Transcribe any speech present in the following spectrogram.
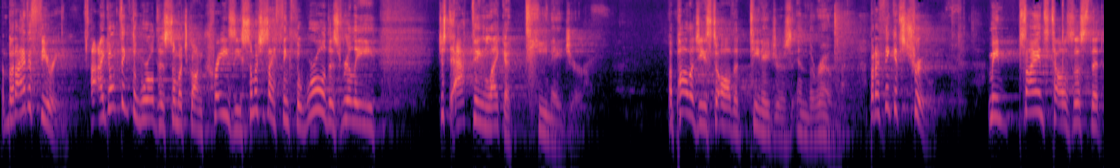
But I have a theory. I don't think the world has so much gone crazy, so much as I think the world is really just acting like a teenager. Apologies to all the teenagers in the room, but I think it's true. I mean, science tells us that,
